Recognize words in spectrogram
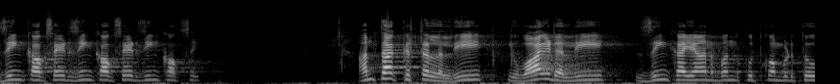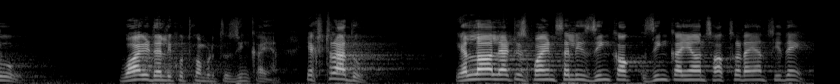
Zinc oxide zinc oxide zinc oxide ಅಂಥ ಕ್ರಿಸ್ಟಲಲ್ಲಿ ಈ ವಾಯ್ಡಲ್ಲಿ ಜಿಂಕ್ ಅಯಾನ್ ಬಂದು ಕುತ್ಕೊಂಡ್ಬಿಡ್ತು. ವಾಯ್ಡಲ್ಲಿ ಕುತ್ಕೊಂಡ್ಬಿಡ್ತು ಜಿಂಕ್ ಅಯಾನ್ ಎಕ್ಸ್ಟ್ರಾ ಅದು. ಎಲ್ಲ ಲ್ಯಾಟಿಸ್ ಪಾಯಿಂಟ್ಸಲ್ಲಿ ಜಿಂಕ್ ಆಕ್ ಜಿಂಕ್ ಅಯಾನ್ಸ್ ಆಕ್ಸೈಡ್ ಅಯಾನ್ಸ್ ಇದೆ.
